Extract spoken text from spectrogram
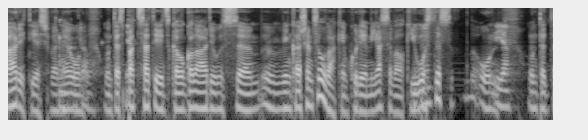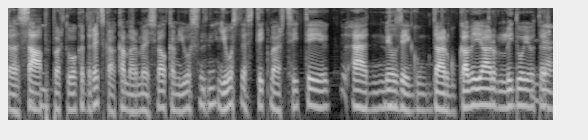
arī tieši, vai ne, un, un tas jā. pats attiec galu galā arī uz um, vienkāršiem cilvēkiem, kuriem jāsavalk jostas, un, jā. Un tad uh, sāp par to, kad redz, kā kamēr mēs velkam jos, mm -hmm. jostas, tikmēr citi ēd milzīgu dārgu kavijāru, lidojot ar,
